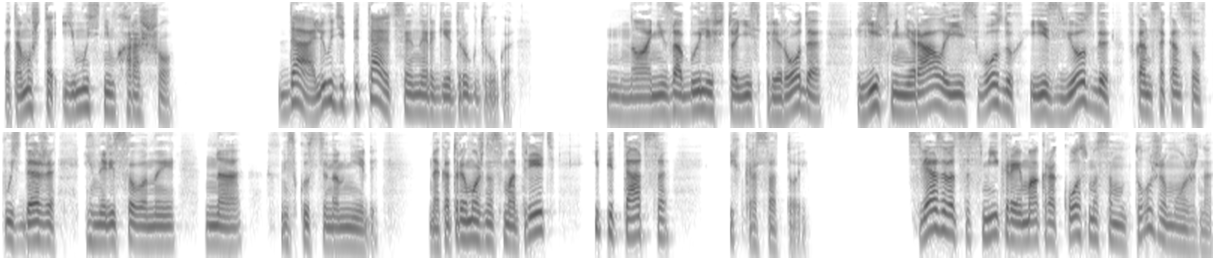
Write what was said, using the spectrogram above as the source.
потому что ему с ним хорошо. Да, люди питаются энергией друг друга. Но они забыли, что есть природа, есть минералы, есть воздух, есть звезды, в конце концов, пусть даже и нарисованные на искусственном небе, на которые можно смотреть и питаться их красотой. Связываться с микро- и макрокосмосом тоже можно,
